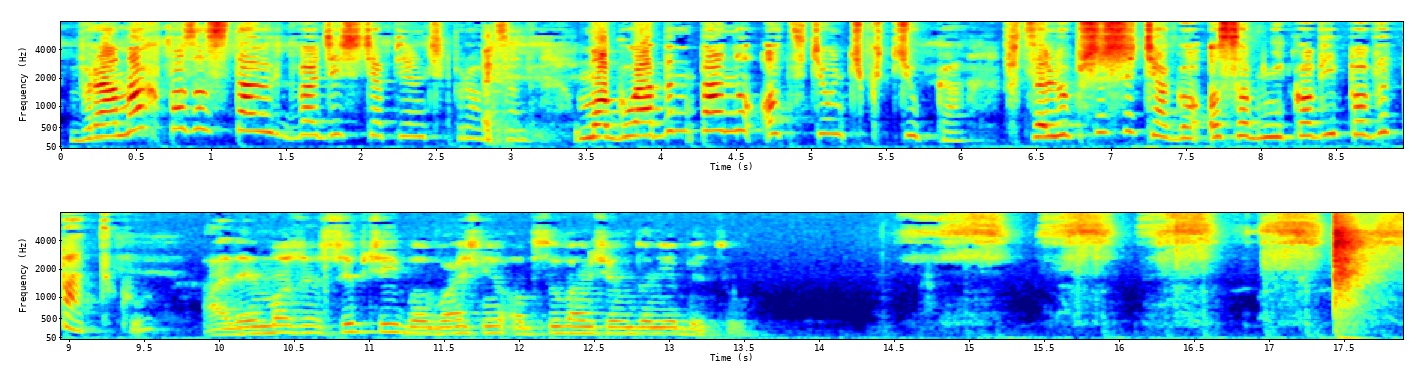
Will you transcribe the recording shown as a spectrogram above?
W ramach pozostałych 25% mogłabym panu odciąć kciuka w celu przyszycia go osobnikowi po wypadku. Ale może szybciej, bo właśnie obsuwam się do niebytu.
